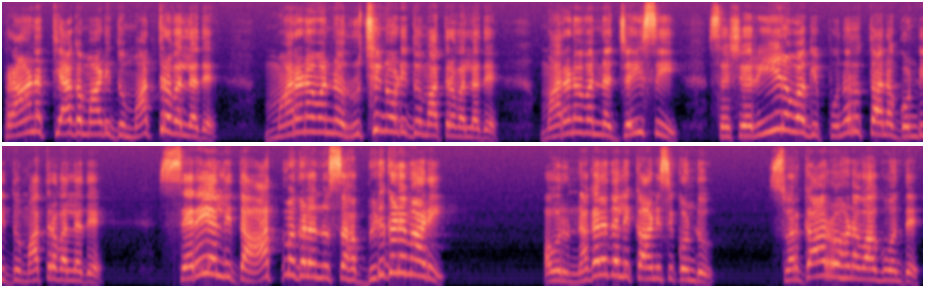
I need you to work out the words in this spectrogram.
ಪ್ರಾಣ ತ್ಯಾಗ ಮಾಡಿದ್ದು ಮಾತ್ರವಲ್ಲದೆ ಮರಣವನ್ನು ರುಚಿ ನೋಡಿದ್ದು ಮಾತ್ರವಲ್ಲದೆ ಮರಣವನ್ನು ಜಯಿಸಿ ಸಶರೀರವಾಗಿ ಪುನರುತ್ಥಾನಗೊಂಡಿದ್ದು ಮಾತ್ರವಲ್ಲದೆ ಸೆರೆಯಲ್ಲಿದ್ದ ಆತ್ಮಗಳನ್ನು ಸಹ ಬಿಡುಗಡೆ ಮಾಡಿ ಅವರು ನಗರದಲ್ಲಿ ಕಾಣಿಸಿಕೊಂಡು ಸ್ವರ್ಗಾರೋಹಣವಾಗುವಂತೆ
